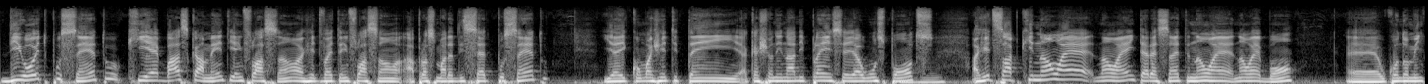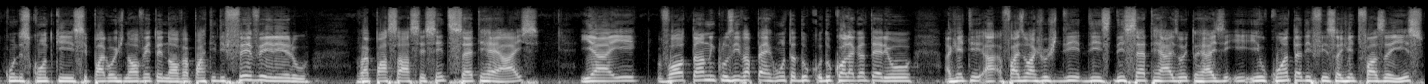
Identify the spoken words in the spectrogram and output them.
de 8%, que é basicamente a inflação. A gente vai ter inflação aproximada de 7%. E aí, como a gente tem a questão de inadimplência e alguns pontos, uhum. a gente sabe que não é, não é interessante, não é, não é bom. É, o condomínio com desconto que se paga hoje 99, a partir de fevereiro vai passar a 67 reais. E aí, voltando inclusive à pergunta do, do colega anterior, a gente faz um ajuste de, de, de 7 reais, 8 reais, e, e, o quanto é difícil a gente fazer isso.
